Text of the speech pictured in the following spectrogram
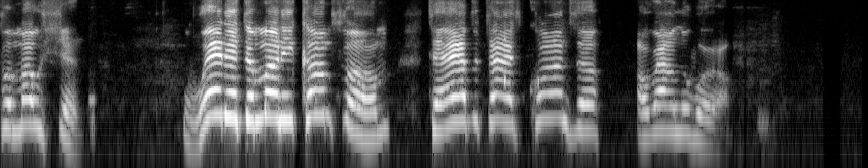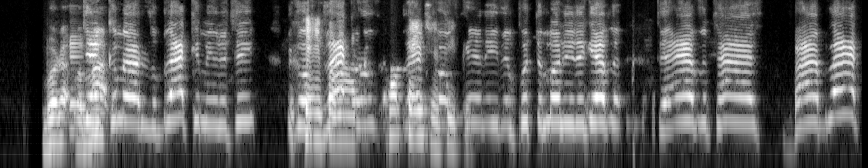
promotion? Where did the money come from to advertise Kwanzaa around the world? But, uh, It but didn't my, come out of the black community because came from black, folks, black folks people. can't even put the money together to advertise by black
